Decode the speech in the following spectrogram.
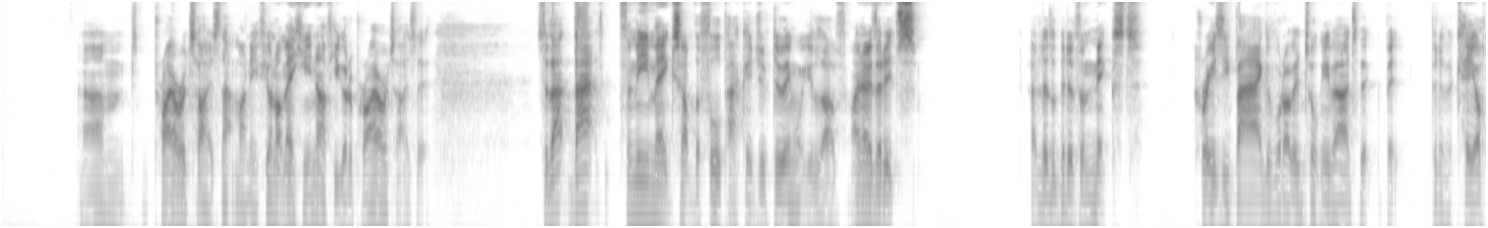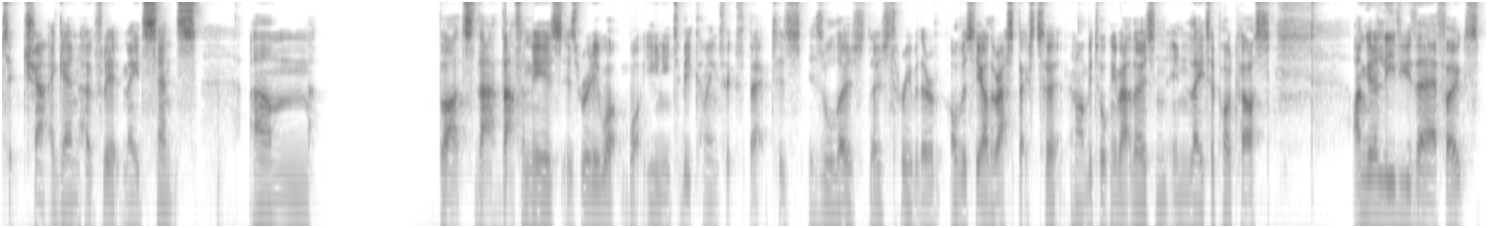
Um, prioritize that money. If you're not making enough, you've got to prioritize it. So that that for me makes up the full package of doing what you love. I know that it's a little bit of a mixed, crazy bag of what I've been talking about. It's a bit bit bit of a chaotic chat again. Hopefully, it made sense. Um, but that that for me is, is really what, what you need to be coming to expect is is all those those three. But there are obviously other aspects to it, and I'll be talking about those in, in later podcasts. I'm going to leave you there, folks.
